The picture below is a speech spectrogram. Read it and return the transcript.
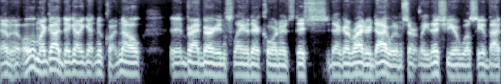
Oh my God, they got to get new corner. No, uh, Bradberry and Slayer, their corners. This they're going to ride or die with them. Certainly this year, we'll see about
